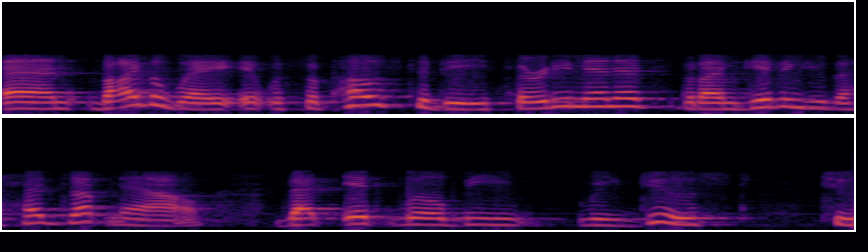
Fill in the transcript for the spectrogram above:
And by the way, it was supposed to be 30 minutes, but I'm giving you the heads up now that it will be reduced to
